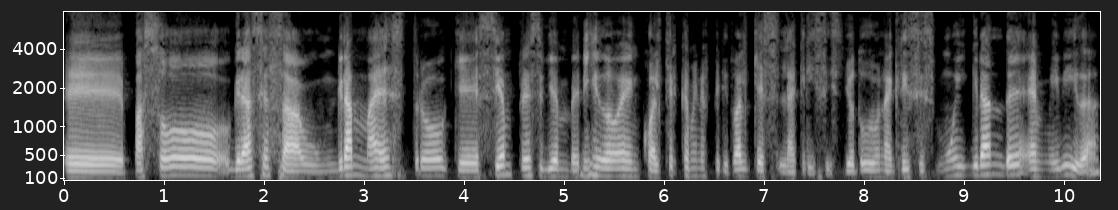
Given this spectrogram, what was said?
eh, pasó gracias a un gran maestro que siempre es bienvenido en cualquier camino espiritual, que es la crisis. Yo tuve una crisis muy grande en mi vida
